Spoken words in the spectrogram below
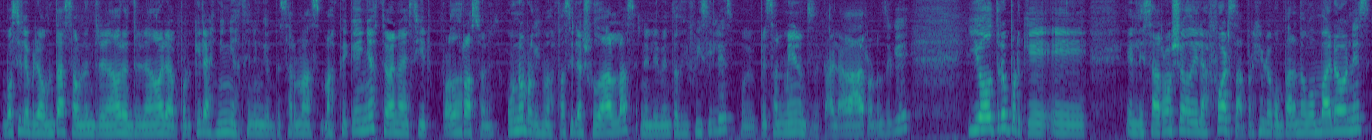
vos si le preguntás a un entrenador o entrenadora por qué las niñas tienen que empezar más, más pequeñas, te van a decir por dos razones. Uno, porque es más fácil ayudarlas en elementos difíciles, porque pesan menos, entonces al agarro, no sé qué. Y otro, porque eh, el desarrollo de la fuerza, por ejemplo, comparando con varones,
